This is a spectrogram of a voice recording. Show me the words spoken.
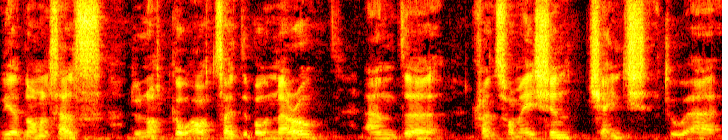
the abnormal cells do not go outside the bone marrow, and uh, transformation, change to a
